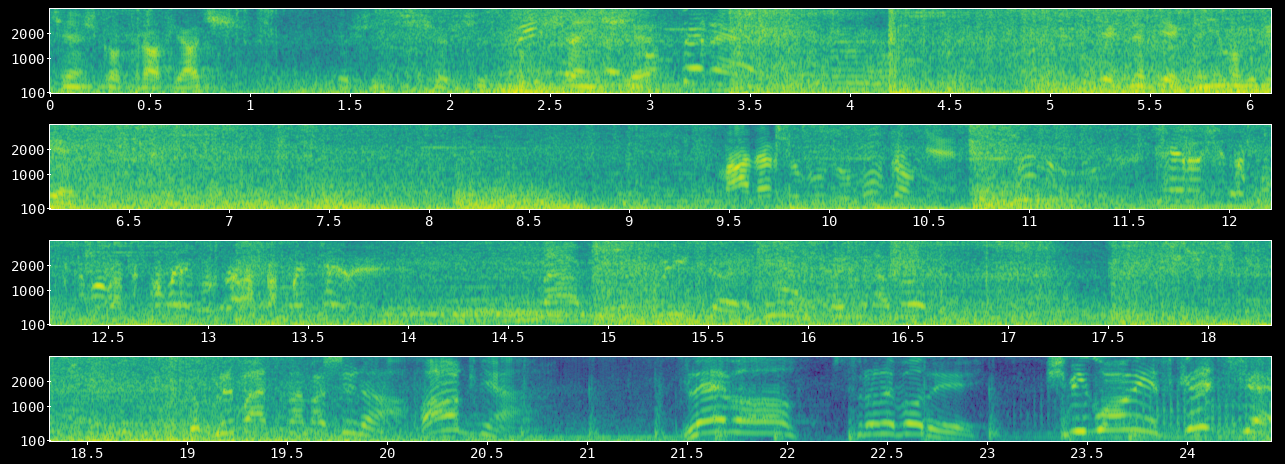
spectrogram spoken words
Ciężko trafiać. To jest- się wszystko trzęsie. Biegnę, biegnę, nie mogę biec. Mader, tu budu, mów do mnie! Zbiera się do punktu dodatkowego, zaraz tam będziemy! Na bliżej! Już będzie na drodze! To prywatna maszyna! Ognia! W lewo! W stronę wody! Śmigłowiec, kryć się!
